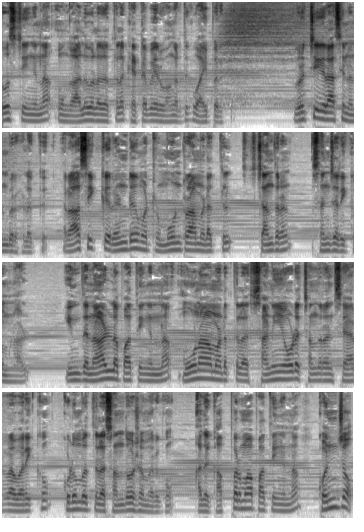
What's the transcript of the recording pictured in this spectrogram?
யோசிச்சீங்கன்னா உங்கள் அலுவலகத்தில் கெட்ட பேர் வாங்குறதுக்கு வாய்ப்பு இருக்குது விருச்சிக ராசி நண்பர்களுக்கு ராசிக்கு ரெண்டு மற்றும் மூன்றாம் இடத்தில் சந்திரன் சஞ்சரிக்கும் நாள். இந்த நாளில் பார்த்தீங்கன்னா மூணாம் இடத்துல சனியோட சந்திரன் சேர்ற வரைக்கும் குடும்பத்தில் சந்தோஷம் இருக்கும். அதுக்கப்புறமா பார்த்தீங்கன்னா கொஞ்சம்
